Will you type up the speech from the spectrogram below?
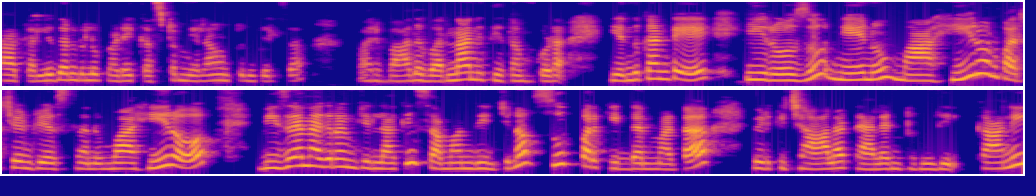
ఆ తల్లిదండ్రులు పడే కష్టం ఎలా ఉంటుంది తెలుసా? వారి బాధ వర్ణానితీతం కూడా. ఎందుకంటే ఈరోజు నేను మా హీరోని పరిచయం చేస్తున్నాను. మా హీరో విజయనగరం జిల్లాకి సంబంధించిన సూపర్ కిడ్ అన్నమాట. వీడికి చాలా టాలెంట్ ఉంది. కానీ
